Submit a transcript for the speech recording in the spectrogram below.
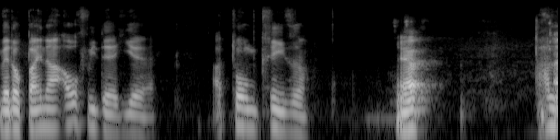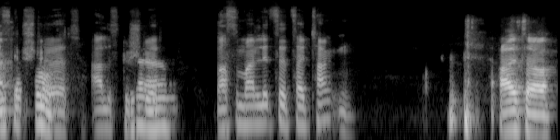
Wäre doch beinahe auch wieder hier Atomkrise. Ja. Alles gestört, alles gestört. Ja. Warst du mal in letzter Zeit tanken? Alter.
